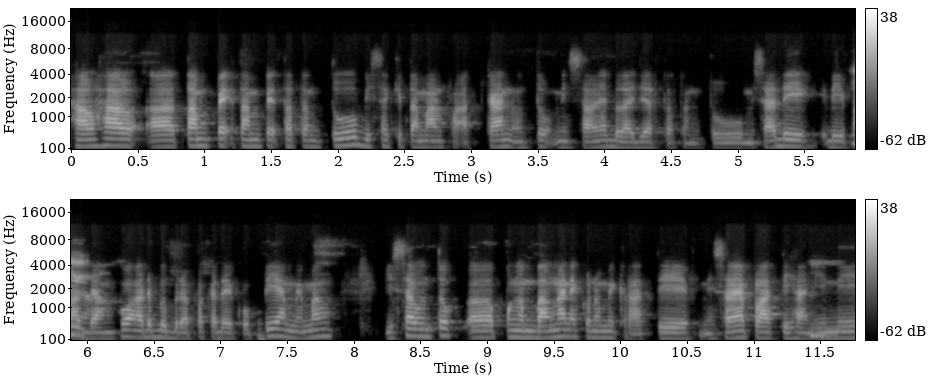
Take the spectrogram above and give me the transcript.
hal-hal uh, tampe-tampe tertentu bisa kita manfaatkan untuk misalnya belajar tertentu. Misalnya di di iya. Padang kok ada beberapa kedai kopi yang memang bisa untuk uh, pengembangan ekonomi kreatif. Misalnya pelatihan hmm. ini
